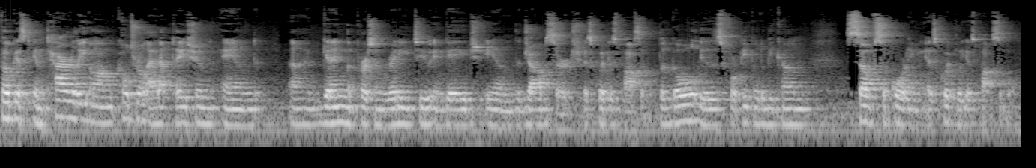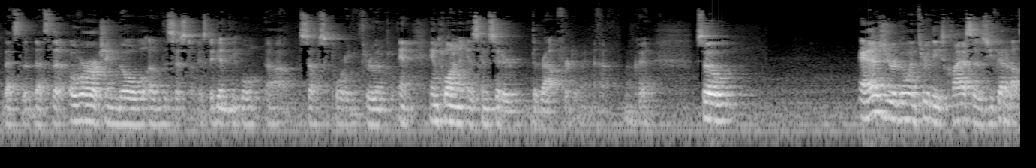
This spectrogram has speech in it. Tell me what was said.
focused entirely on cultural adaptation and uh, getting the person ready to engage in the job search as quick as possible. The goal is for people to become self-supporting as quickly as possible. That's the that's the overarching goal of the system is to get people uh, self-supporting through em- and employment is considered the route for doing that. Okay, so as you're going through these classes, you've got about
